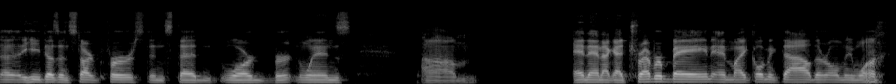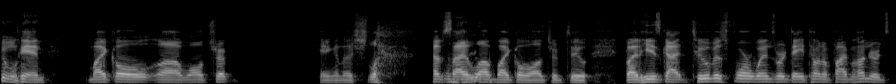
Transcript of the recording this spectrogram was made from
Uh, he doesn't start first. Instead, Ward Burton wins. Um, and then I got Trevor Bayne and Michael McDowell. They're only one win. Michael uh, Waltrip, king of the schleps. I love Michael Waltrip too, but he's got two of his four wins were Daytona 500s.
